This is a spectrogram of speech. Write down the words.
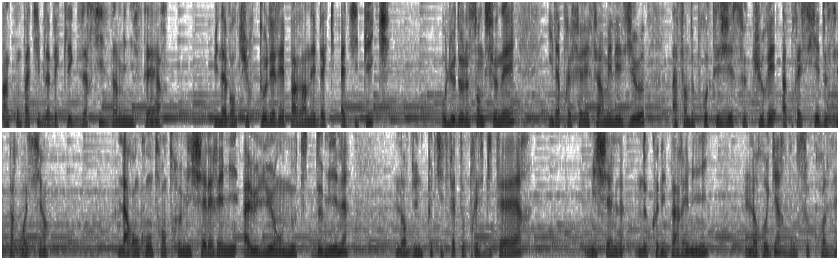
incompatible avec l'exercice d'un ministère. Une aventure tolérée par un évêque atypique. Au lieu de le sanctionner, il a préféré fermer les yeux afin de protéger ce curé apprécié de ses paroissiens. La rencontre entre Michel et Rémi a eu lieu en août 2000, lors d'une petite fête au presbytère. Michel ne connaît pas Rémi, leurs regards vont se croiser.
